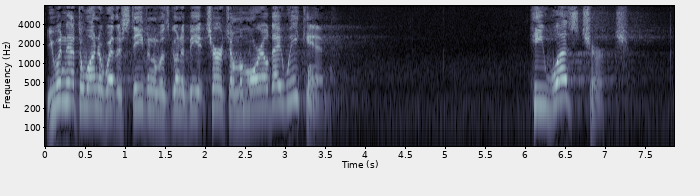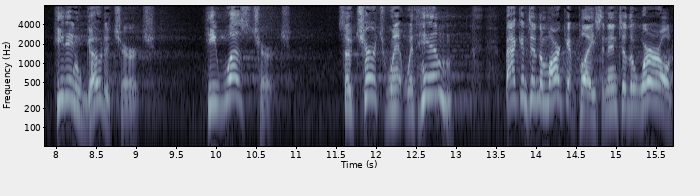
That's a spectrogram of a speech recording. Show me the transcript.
You wouldn't have to wonder whether Stephen was going to be at church on Memorial Day weekend. He was church. He didn't go to church, he was church. So church went with him back into the marketplace and into the world.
